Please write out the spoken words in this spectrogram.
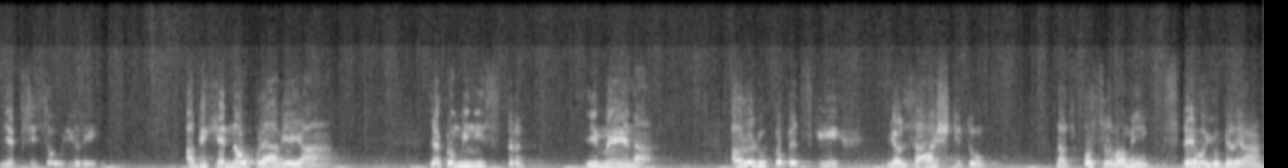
mě přisoudili, abych jednou právě já, jako ministr jména a rodu Kopeckých, měl záštitu nad oslavami z tého jubilea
